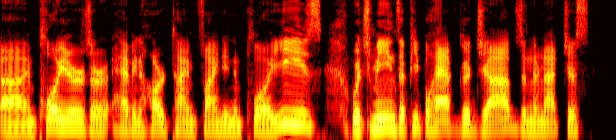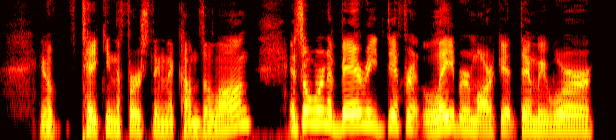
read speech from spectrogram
Uh, employers are having a hard time finding employees, which means that people have good jobs and they're not just, you know, taking the first thing that comes along. And so we're in a very different labor market than we were,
